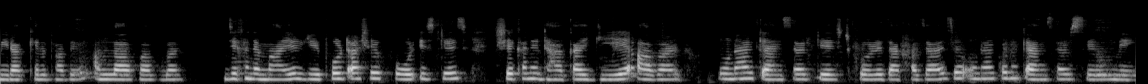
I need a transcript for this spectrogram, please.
মিরাক্কেল ভাবে। আল্লাহ আকবার! যেখানে মায়ের রিপোর্ট আসে ফোর স্টেজ সেখানে ঢাকায় গিয়ে আবার ওনার ক্যান্সার টেস্ট করে দেখা যায় যে ওনার কোনো ক্যান্সার সেল নেই।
